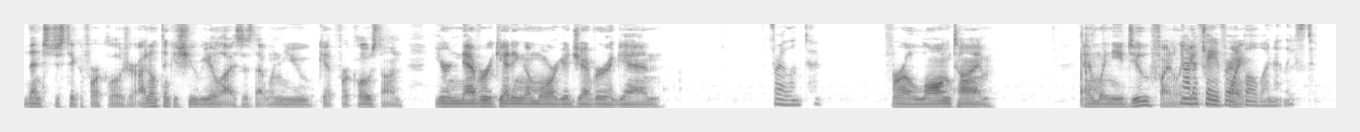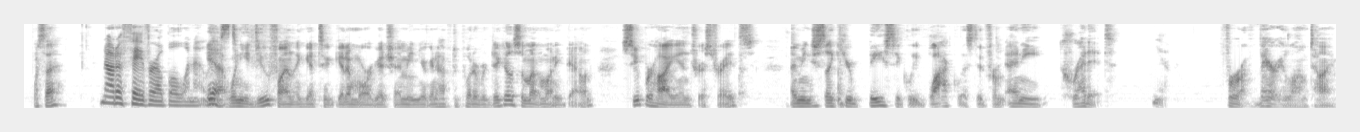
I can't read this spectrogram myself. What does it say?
than to just take a foreclosure. I don't think she realizes that when you get foreclosed on, you're never getting a mortgage ever again For a long time. for a long time. And when you do finally Not get a favorable point, one at least. what's that? Not a favorable one at Yeah, least. Yeah, when you do finally get to get a mortgage, I mean, you're going to have to put a ridiculous amount of money down, super high interest rates. I mean, just like you're basically blacklisted from any credit. Yeah. For a very long time.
